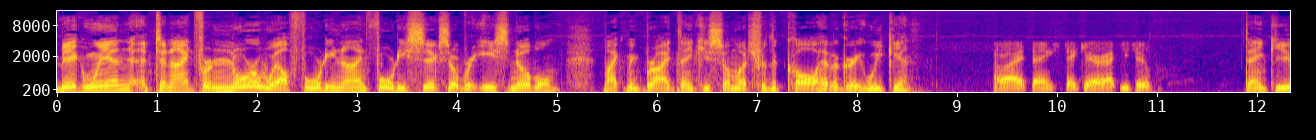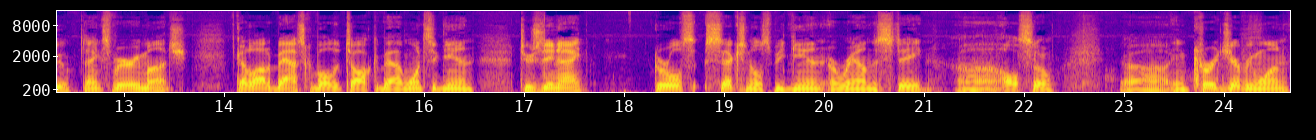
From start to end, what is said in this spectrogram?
Big win tonight for Norwell, 49-46 over East Noble. Mike McBride, thank you so much for the call. Have a great weekend. All right, thanks. Take care. You too. Thank you. Thanks very much. Got a lot of basketball to talk about. Once again, Tuesday night, girls sectionals begin around the state. Uh, also, uh, encourage everyone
